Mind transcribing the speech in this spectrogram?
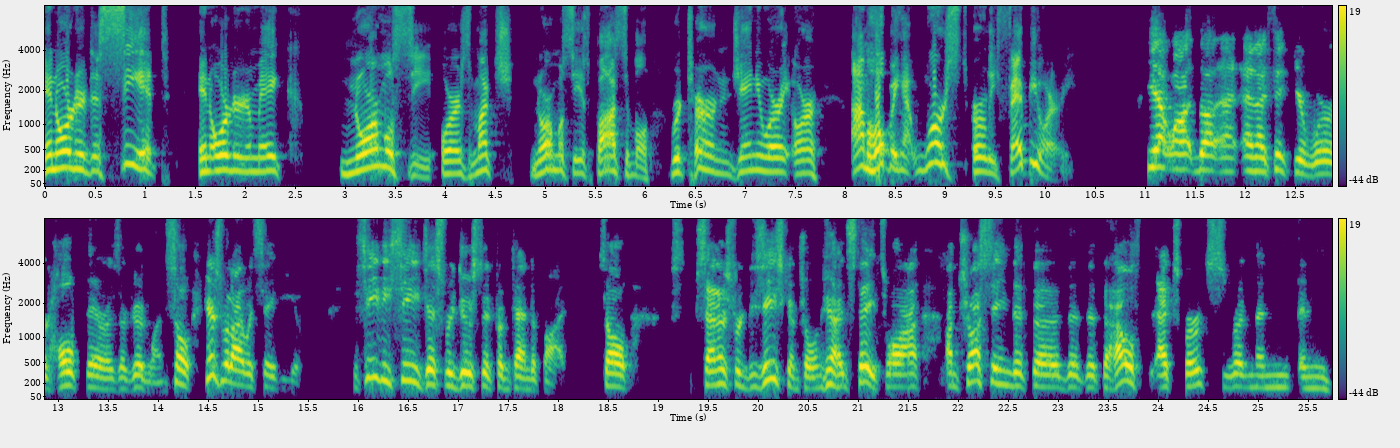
in order to see it, in order to make normalcy or as much normalcy as possible return in January or I'm hoping at worst early February. Yeah, well, and I think your word hope there is a good one. So here's what I would say to you the CDC just reduced it from 10 to 5. So Centers for Disease Control in the United States. Well, I, am trusting that the, the, the health experts and, and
